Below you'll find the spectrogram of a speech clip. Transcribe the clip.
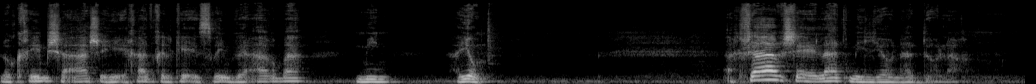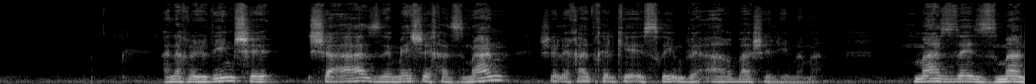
לוקחים שעה שהיא 1 חלקי 24 מן היום. עכשיו שאלת מיליון הדולר. אנחנו יודעים ששעה זה משך הזמן של 1 חלקי 24 של יממה. מה זה זמן?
